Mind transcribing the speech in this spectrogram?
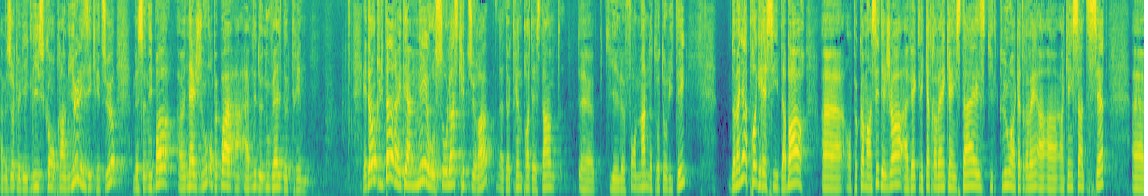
à mesure que l'Église comprend mieux les Écritures, mais ce n'est pas un ajout, on ne peut pas amener de nouvelles doctrines. Et donc Luther a été amené au sola scriptura, la doctrine protestante euh, qui est le fondement de notre autorité, de manière progressive. D'abord, euh, on peut commencer déjà avec les 95 thèses qu'il cloue en, 80, en, 1517, euh,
